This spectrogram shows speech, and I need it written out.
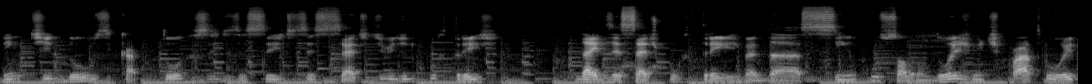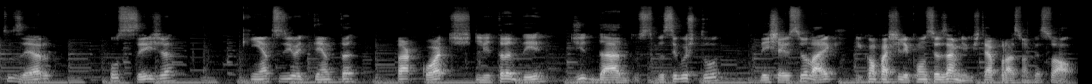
20, 12, 14, 16, 17 dividido por 3. Daí 17 por 3 vai dar 5, sobram 2, 24, 8, 0. Ou seja, 580 pacotes, letra D, de dados. Se você gostou, deixa aí o seu like e compartilhe com seus amigos. Até a próxima, pessoal!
